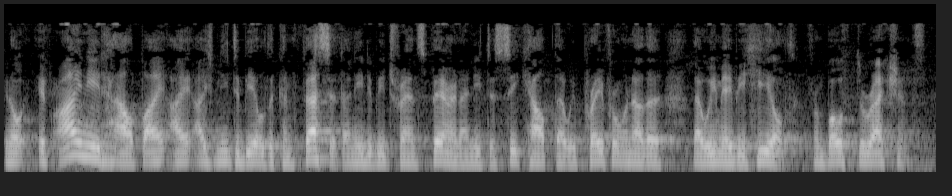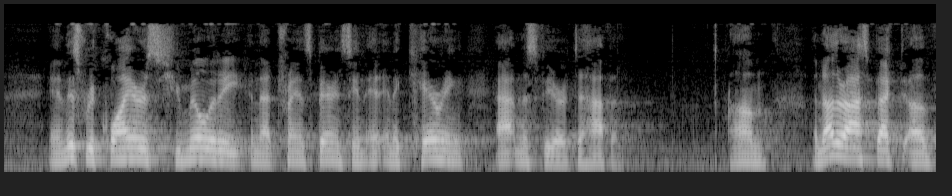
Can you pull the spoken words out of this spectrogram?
you know, if I need help, I, I, I need to be able to confess it. I need to be transparent. I need to seek help that we pray for one another that we may be healed from both directions. And this requires humility and that transparency and, and a caring atmosphere to happen. Um, another aspect of,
